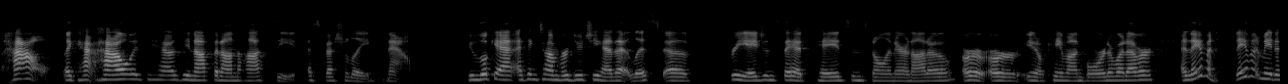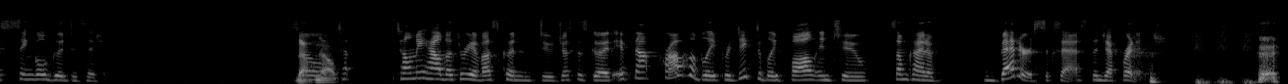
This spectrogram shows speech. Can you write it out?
how, like, how, how is has he not been on the hot seat, especially now? You look at, I think Tom Verducci had that list of free agents they had paid since Nolan Arenado or or you know came on board or whatever, and they haven't they haven't made a single good decision. No. So No. t- tell me how the three of us couldn't do just as good, if not probably predictably fall into some kind of better success than Jeff Bridich.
